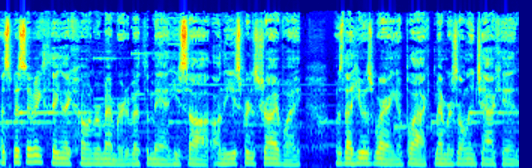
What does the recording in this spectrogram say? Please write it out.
A specific thing that Cohn remembered about the man he saw on the Eastburns driveway was that he was wearing a black members only jacket.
